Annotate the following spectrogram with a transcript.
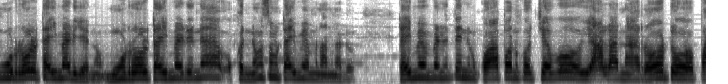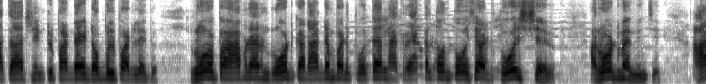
మూడు రోజులు టైం అడిగాను. మూడు రోజులు టైం అడిగినా ఒక నిమిషం టైం ఏమని అన్నాడు. టైం ఏమనంటే నేను కోపానికి వచ్చావు అలా నా రోడ్డు పచారు సెంట్లు పడ్డాయి డబ్బులు పడలేదు. రోడ్ ఆపడానికి రోడ్ కాడ అడ్డం పడిపోతే నాకు రెక్కలతో తోసి అటు తోసేశారు ఆ రోడ్డు మీద నుంచి. ఆ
